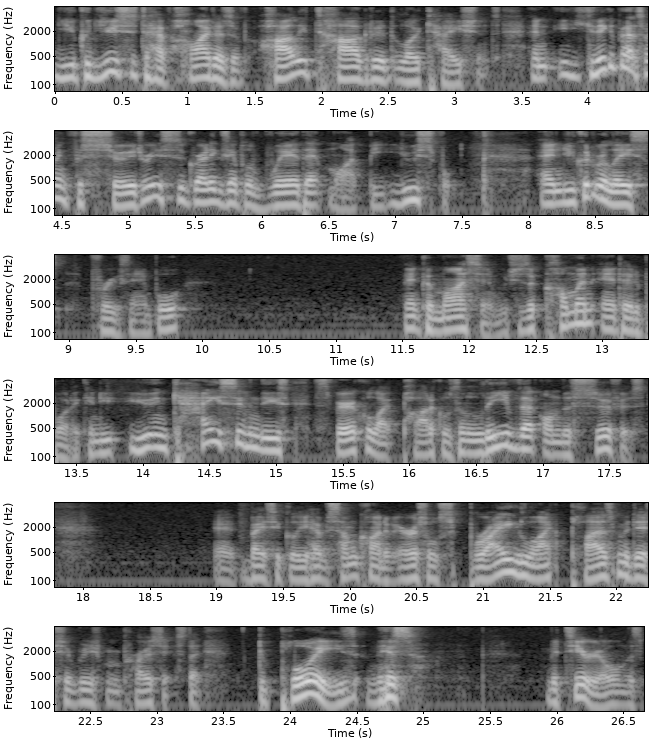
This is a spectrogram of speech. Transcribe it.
you could use this to have dose of highly targeted locations. And you can think about something for surgery. This is a great example of where that might be useful. And you could release, for example, vancomycin, which is a common antibiotic, and you, you encase it in these spherical like particles and leave that on the surface. And basically, you have some kind of aerosol spray like plasma distribution process that deploys this material, this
